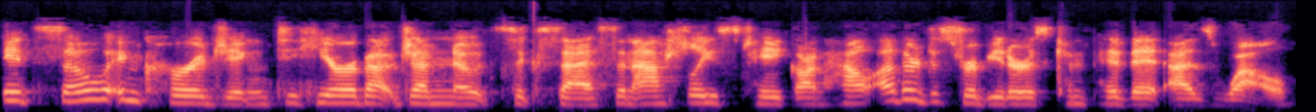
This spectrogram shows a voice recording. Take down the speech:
It's so encouraging to hear about GemNote's success and Ashley's take on how other distributors can pivot as well.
